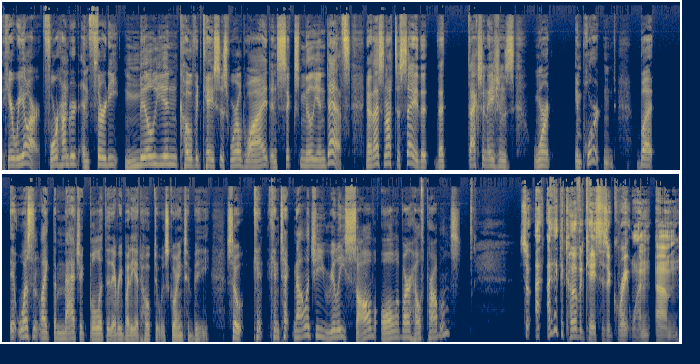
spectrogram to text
here we are 430 million COVID cases worldwide and 6 million deaths. Now, that's not to say that, that vaccinations weren't important, but it wasn't like the magic bullet that everybody had hoped it was going to be. So, can can technology really solve all of our health problems? So, I, I think the COVID case is a great one, um,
